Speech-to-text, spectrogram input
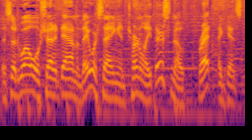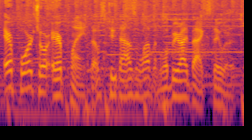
They said, well, we'll shut it down. And they were saying internally, there's no threat against airports or airplanes. That was 2011. We'll be right back. Stay with us.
